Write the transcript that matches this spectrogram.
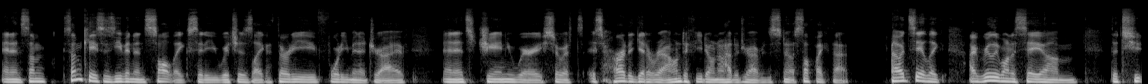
and in some some cases even in salt lake city which is like a 30 40 minute drive and it's january so it's it's hard to get around if you don't know how to drive in the snow stuff like that. I would say like i really want to say um the two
